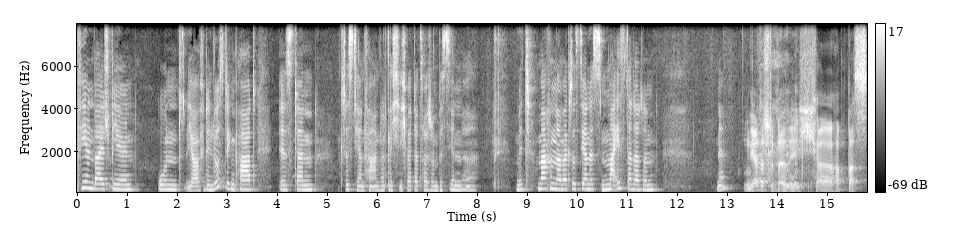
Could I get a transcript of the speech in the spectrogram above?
vielen Beispielen und ja, für den lustigen Part ist dann Christian verantwortlich. Ich werde da zwar schon ein bisschen äh, mitmachen, aber Christian ist Meister darin. Ne? Ja, das stimmt. Also ich äh, habe das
